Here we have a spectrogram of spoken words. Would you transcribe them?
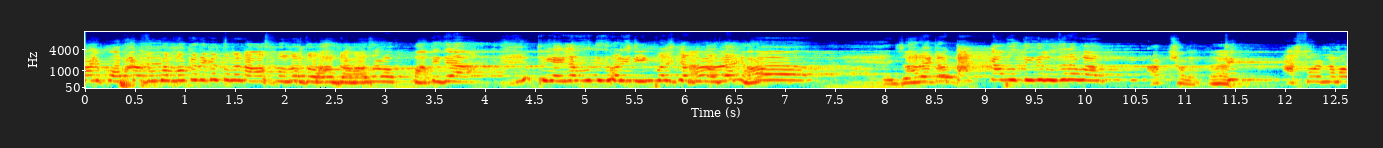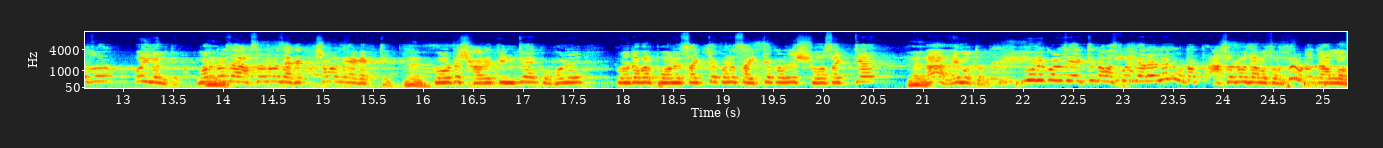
তাহলে কবটা জুম্মার লোকে দেখে তুমি নামাজ পড়লেন তো নামাজ। পাতি দেয়া তুই এইলা বুদ্ধি ধরিস দিন পরিষ্কার করবে হ্যাঁ। আর একটা টাটকা বুদ্ধি দিল উজরে বাল। আটশোলেন হ্যাঁ। ঠিক আসরের নামাজও ওই নামতে মনে করে যে আসরের নামাজ এক এক সময় এক একটি। হ্যাঁ। কোনোটা সাড়ে তিনটায় কখনো কোনোটা আবার পৌনে চারটে কোনো চারটে কোনো শো চারটে। হ্যাঁ। হ্যাঁ এই মতন। মনে করে যে একটি নামাজ পড়ে বেড়াইলেন ওটা আসর নামাজ আলোচনা ফের ওটা আল্লাহ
